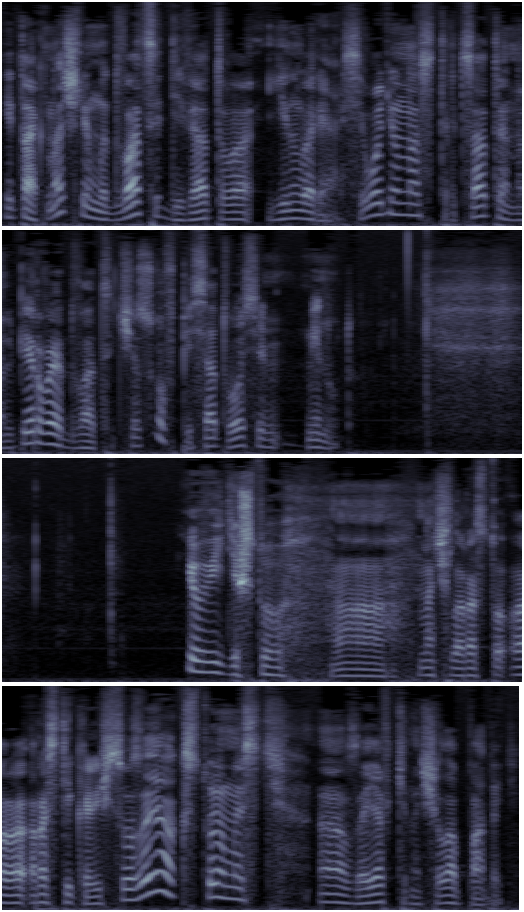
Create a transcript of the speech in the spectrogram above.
Итак, начали мы 29 января. Сегодня у нас 30.01, 20 часов 58 минут. И увидите, что а, начало расто, расти количество заявок, стоимость а, заявки начала падать.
